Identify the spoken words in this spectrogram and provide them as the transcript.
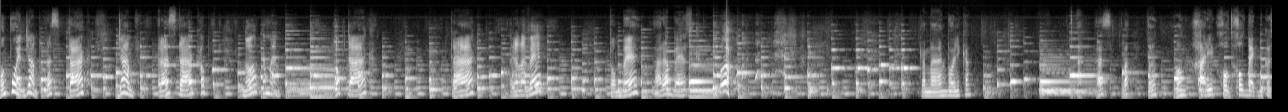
on pointe, jump. Raz, tak. Jump. Raz, tak. Hop. No, come on. Hop, tak. Так. Relevé. Tombe, arabesque. Oh! Come on, Borika. Ah, раз, два, turn, on, hurry, hold, hold back because,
